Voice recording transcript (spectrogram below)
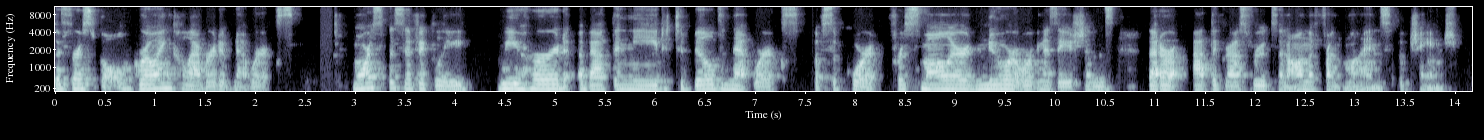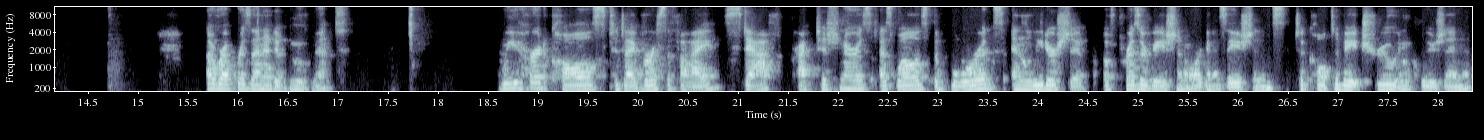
The first goal, growing collaborative networks. More specifically, we heard about the need to build networks of support for smaller, newer organizations that are at the grassroots and on the front lines of change. A representative movement. We heard calls to diversify staff, practitioners, as well as the boards and leadership of preservation organizations to cultivate true inclusion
